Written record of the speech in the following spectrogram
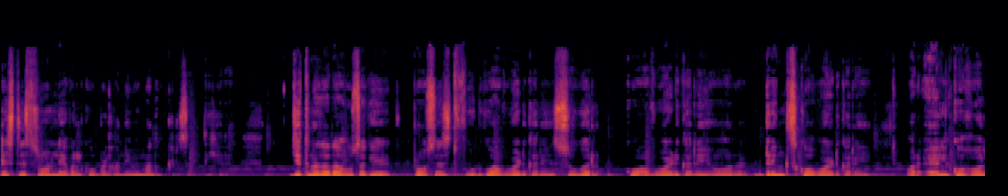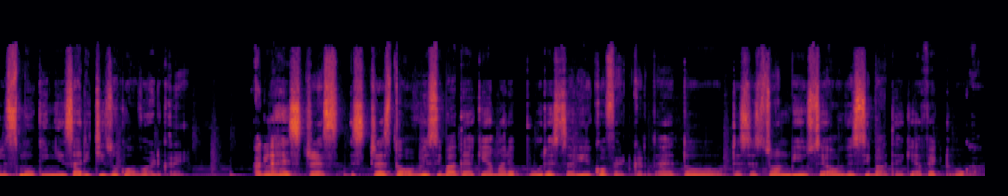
टेस्टेस्ट्रॉन लेवल को बढ़ाने में मदद कर सकती है। जितना ज़्यादा हो सके प्रोसेस्ड फ़ूड को अवॉइड करें शुगर को अवॉइड करें और ड्रिंक्स को अवॉइड करें और एल्कोहल स्मोकिंग ये सारी चीज़ों को अवॉइड करें। अगला है स्ट्रेस स्ट्रेस तो ऑब्वियस सी बात है कि हमारे पूरे शरीर को अफेक्ट करता है तो टेस्टेस्ट्रॉन भी उससे ऑब्वियस सी बात है कि अफेक्ट होगा।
